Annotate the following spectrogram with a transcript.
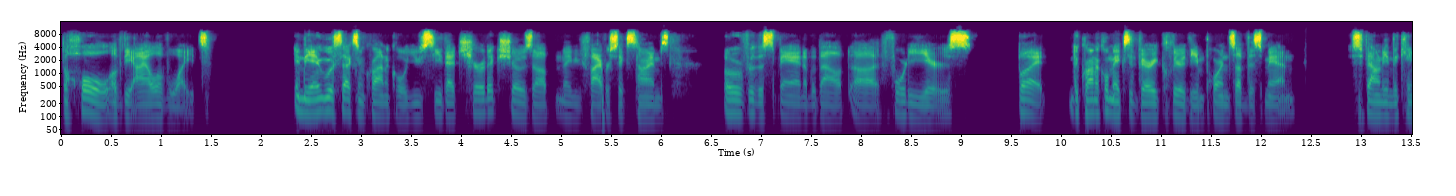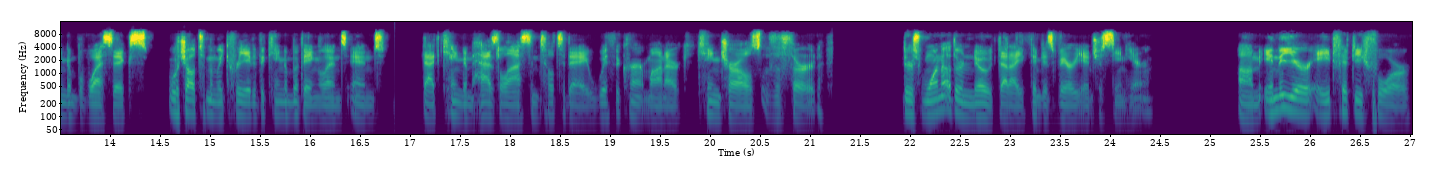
the whole of the Isle of Wight. In the Anglo-Saxon Chronicle, you see that Cerdic shows up maybe five or six times over the span of about uh, 40 years. But the Chronicle makes it very clear the importance of this man. He's founding the Kingdom of Wessex, which ultimately created the Kingdom of England and that kingdom has lasted until today with the current monarch, King Charles III. There's one other note that I think is very interesting here. Um, in the year 854,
